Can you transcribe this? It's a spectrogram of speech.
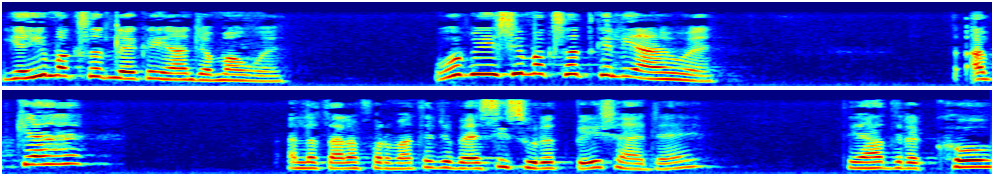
یہی مقصد لے کے یہاں جمع ہوئے ہیں، وہ بھی اسی مقصد کے لیے آئے ہوئے ہیں۔ تو اب کیا ہے؟ اللہ تعالیٰ فرماتے جب ایسی صورت پیش آ جائے تو یاد رکھو،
